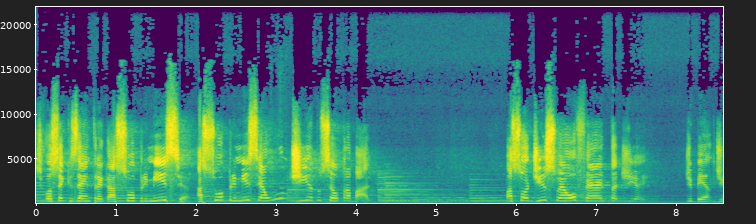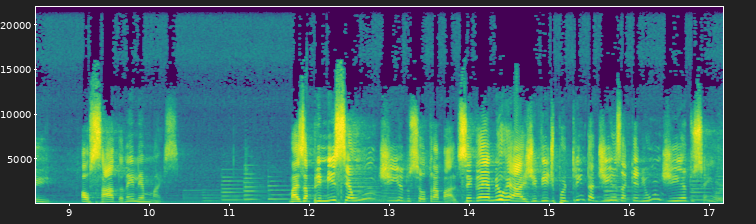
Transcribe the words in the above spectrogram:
Se você quiser entregar a sua primícia, a sua primícia é um dia do seu trabalho. Passou disso é oferta de, de, de alçada, nem lembro mais. Mas a primícia é um dia do seu trabalho. Você ganha mil reais, divide por 30 dias aquele um dia do Senhor.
